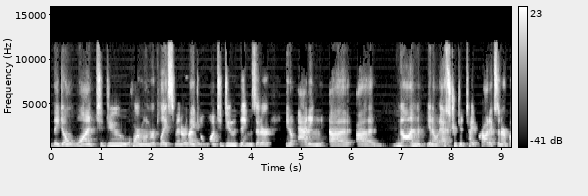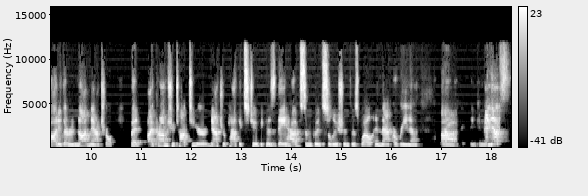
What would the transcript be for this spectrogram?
They don't want to do hormone replacement, or right. they don't want to do things that are you know adding uh, uh, non you know estrogen type products in our body that are not natural but I promise you, talk to your naturopathics too, because they have some good solutions as well in that arena. Um, and that's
